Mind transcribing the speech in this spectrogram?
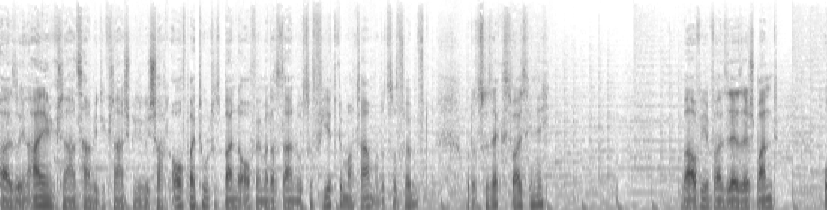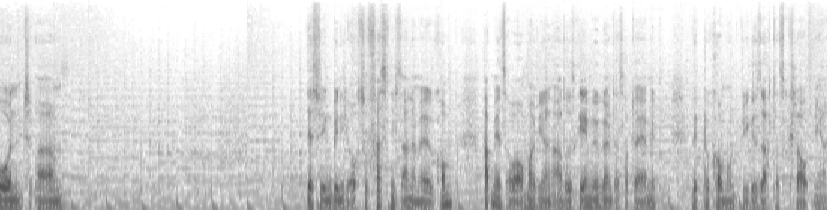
also in allen Clans haben wir die Clanspiele geschafft, auch bei Tutus Bande, auch wenn wir das da nur zu viert gemacht haben oder zu fünft oder zu sechs, weiß ich nicht. War auf jeden Fall sehr, sehr spannend und ähm, deswegen bin ich auch zu fast nichts anderem mehr gekommen. Habe mir jetzt aber auch mal wieder ein anderes Game gegönnt, das habt ihr ja mit, mitbekommen und wie gesagt, das klaut mir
